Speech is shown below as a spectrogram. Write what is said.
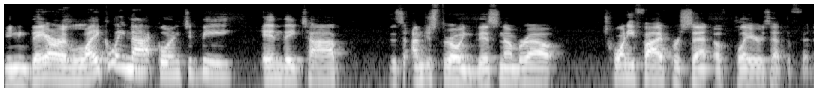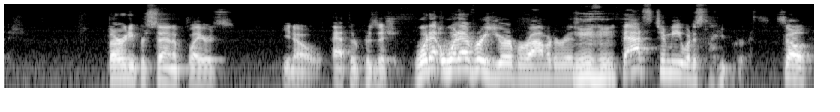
Meaning they are likely not going to be in the top. This, I'm just throwing this number out 25% of players at the finish, 30% of players you know, at their position. What, whatever your barometer is, Mhm. that's to me what a sleeper is. So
